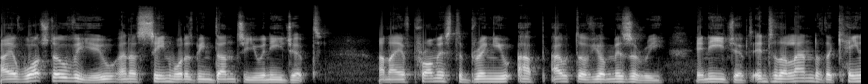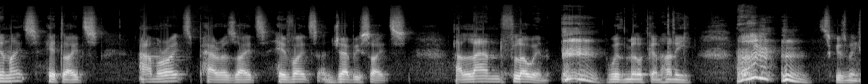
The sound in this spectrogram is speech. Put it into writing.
I have watched over you and have seen what has been done to you in Egypt, and I have promised to bring you up out of your misery in Egypt into the land of the Canaanites, Hittites, Amorites, Perizzites, Hivites, and Jebusites, a land flowing with milk and honey. Excuse me.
